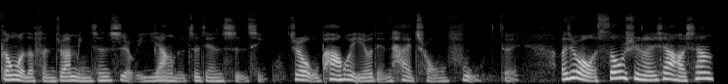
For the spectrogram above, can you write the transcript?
跟我的粉砖名称是有一样的这件事情，就我怕会有点太重复，对。而且我搜寻了一下，好像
